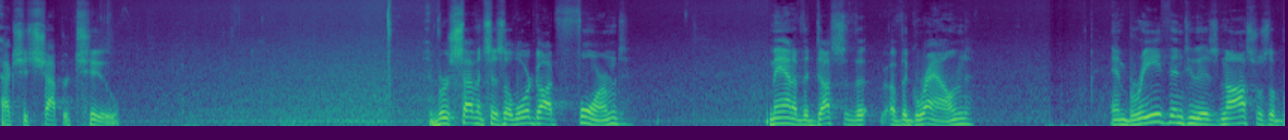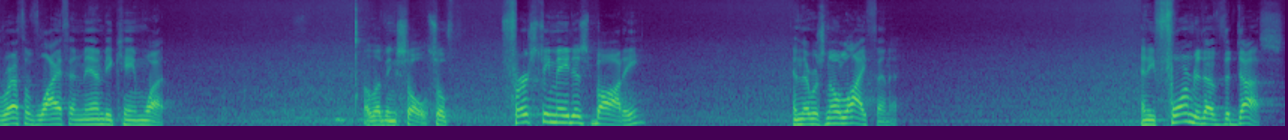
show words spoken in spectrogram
Actually, chapter 2. Verse 7 says, The Lord God formed man of the dust of the, of the ground and breathed into his nostrils the breath of life, and man became what? A living soul. So, first he made his body, and there was no life in it. And he formed it of the dust,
